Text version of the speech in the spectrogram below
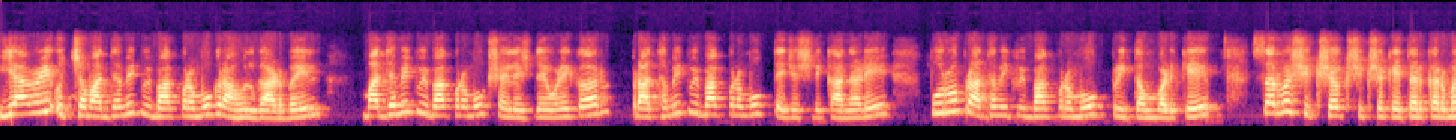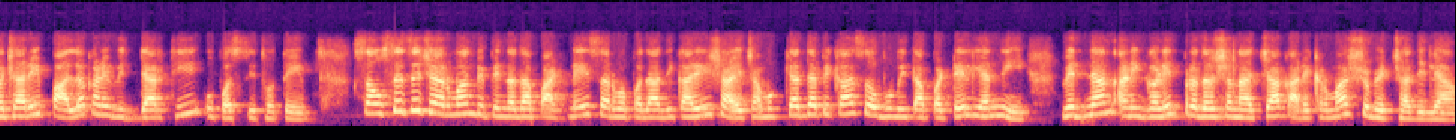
यावेळी उच्च माध्यमिक विभाग प्रमुख राहुल गाडबैल माध्यमिक विभाग प्रमुख शैलेश देवळेकर प्राथमिक विभाग प्रमुख तेजश्री कानडे पूर्व प्राथमिक विभाग प्रमुख प्रीतम वडके सर्व शिक्षक शिक्षकेतर कर्मचारी पालक आणि विद्यार्थी उपस्थित होते. संस्थेचे चेअरमन बिपिनदादा पाटणे सर्व पदाधिकारी शाळेच्या मुख्याध्यापिका सौभूमिता पटेल यांनी विज्ञान आणि गणित प्रदर्शनाच्या कार्यक्रमात शुभेच्छा दिल्या.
